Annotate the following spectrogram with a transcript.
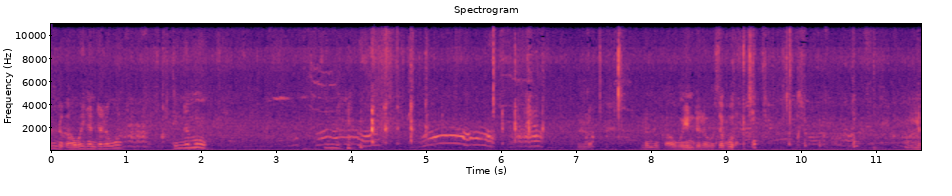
Doon, nag-away ng dalawa. Tingnan mo. Wala. Wala, nag-away yung dalawa sa buto. Wala.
